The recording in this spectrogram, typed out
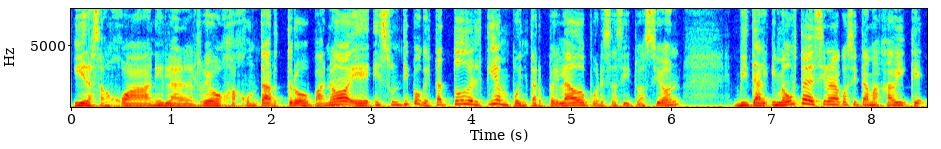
ir a San Juan, ir a La Rioja, juntar tropa, ¿no? Eh, es un tipo que está todo el tiempo interpelado por esa situación vital. Y me gusta decir una cosita más, Javi, que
